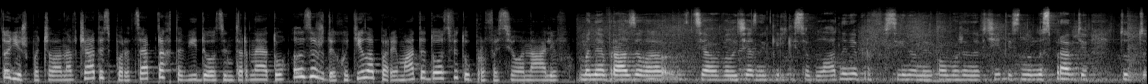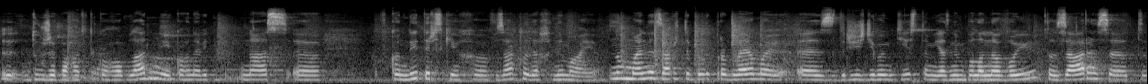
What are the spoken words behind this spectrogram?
Тоді ж почала навчатись по рецептах та відео з інтернету, але завжди хотіла переймати досвід у професіоналів. Мене вразила ця величезна кількість обладнання професійного, на якому можна навчитись. Ну насправді тут е, дуже багато такого обладнання, якого навіть нас е, в кондитерських е, в закладах немає. Ну, в мене завжди були проблеми з дріжджєвим тістом. Я з ним була на ви, то зараз то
